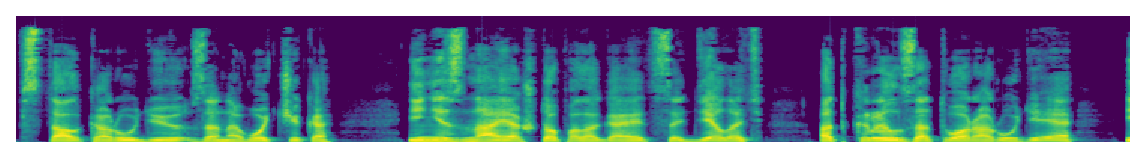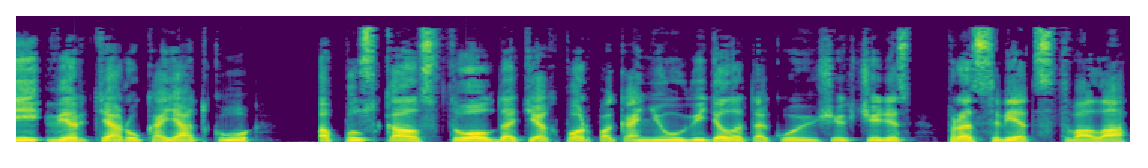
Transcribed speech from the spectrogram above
встал к орудию за наводчика и, не зная, что полагается делать, открыл затвор орудия и, вертя рукоятку, опускал ствол до тех пор, пока не увидел атакующих через просвет ствола.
